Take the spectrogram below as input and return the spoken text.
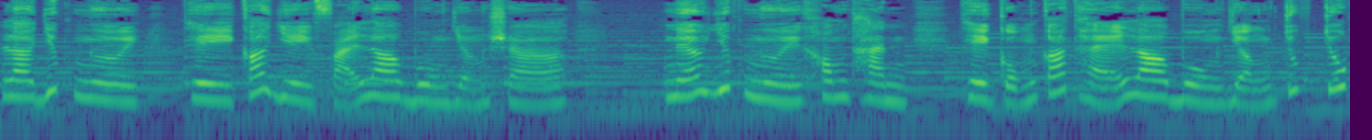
lo giúp người thì có gì phải lo buồn giận sợ. Nếu giúp người không thành thì cũng có thể lo buồn giận chút chút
